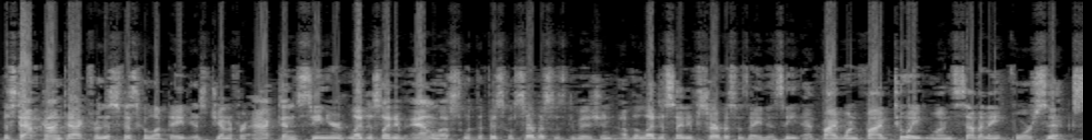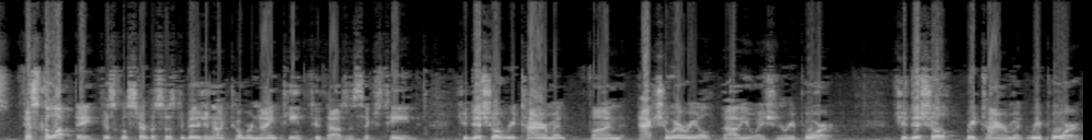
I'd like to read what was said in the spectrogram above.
The staff contact for this fiscal update is Jennifer Acton, Senior Legislative Analyst with the Fiscal Services Division of the Legislative Services Agency at 515 281 7846. Fiscal Update, Fiscal Services Division, October 19, 2016. Judicial Retirement Fund Actuarial Valuation Report. Judicial Retirement Report.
